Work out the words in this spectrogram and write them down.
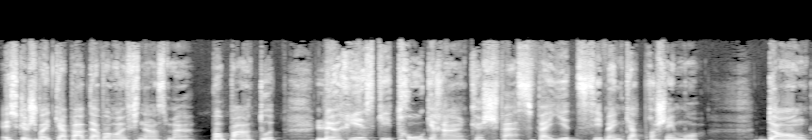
Est-ce que je vais être capable d'avoir un financement? Pas pantoute. Le risque est trop grand que je fasse faillite d'ici 24 prochains mois. Donc,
